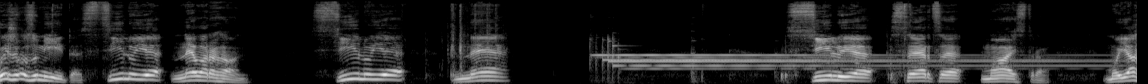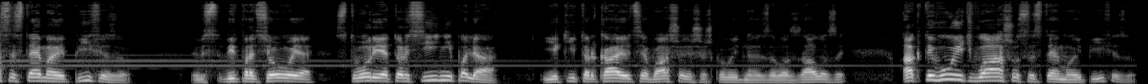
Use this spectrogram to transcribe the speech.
Ви ж розумієте, зцілює не варган, зцілює не зцілює серце майстра. Моя система епіфізу відпрацьовує, створює торсійні поля, які торкаються вашої шишковидної залози, активують вашу систему епіфізу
